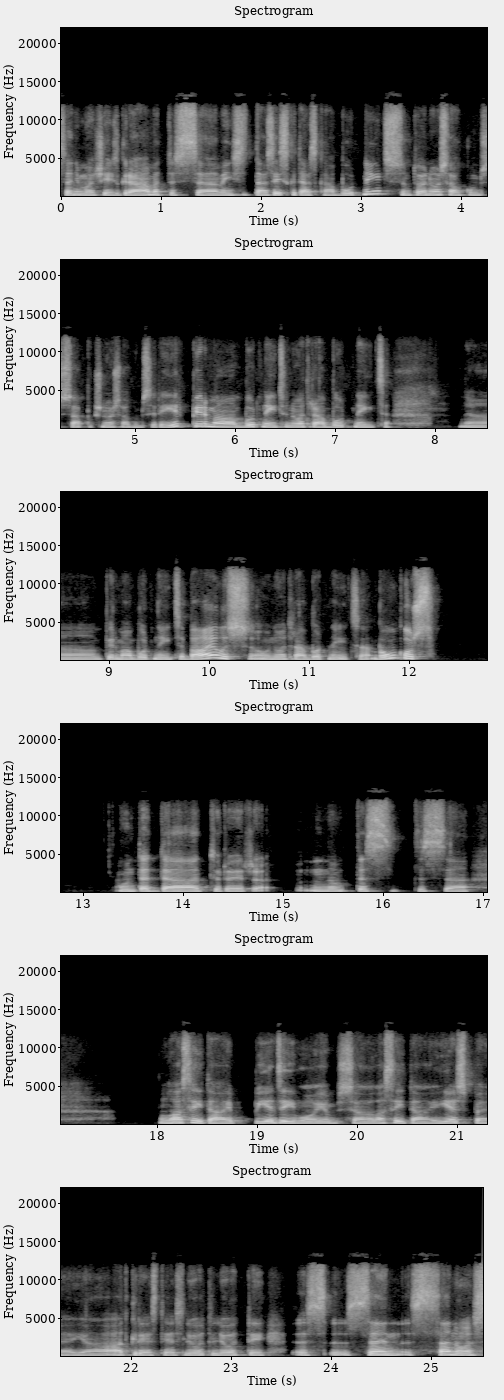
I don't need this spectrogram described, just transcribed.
Saņemot šīs grāmatas, uh, viņas tās izskatās kā būtnīcas, un to nosaukums, apakšnosaukums arī ir pirmā būtnīca un otrā būtnīca. Uh, Pirmā būtnīca bailes un otrā būtnīca bunkurs. Un tad uh, tur ir nu, tas. tas uh, lasītāja piedzīvojums, lasītāja iespēja atgriezties ļoti, ļoti sen, senos,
